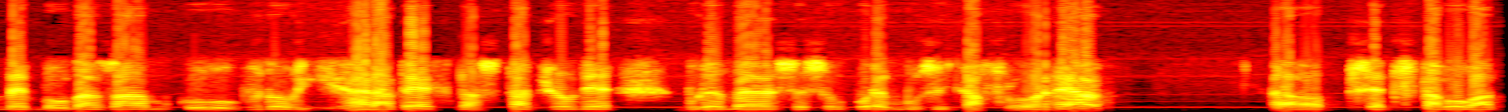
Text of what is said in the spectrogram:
nebo na zámku v Nových Hradech na stadioně budeme se souborem muzika Florea uh, představovat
